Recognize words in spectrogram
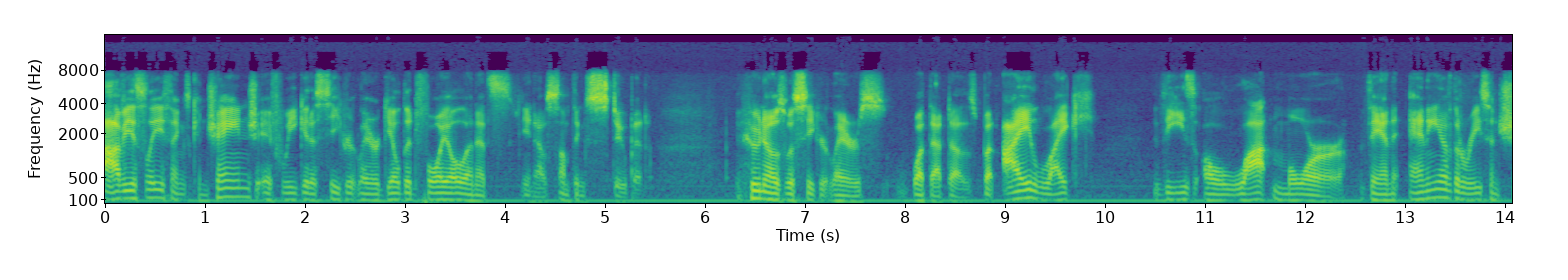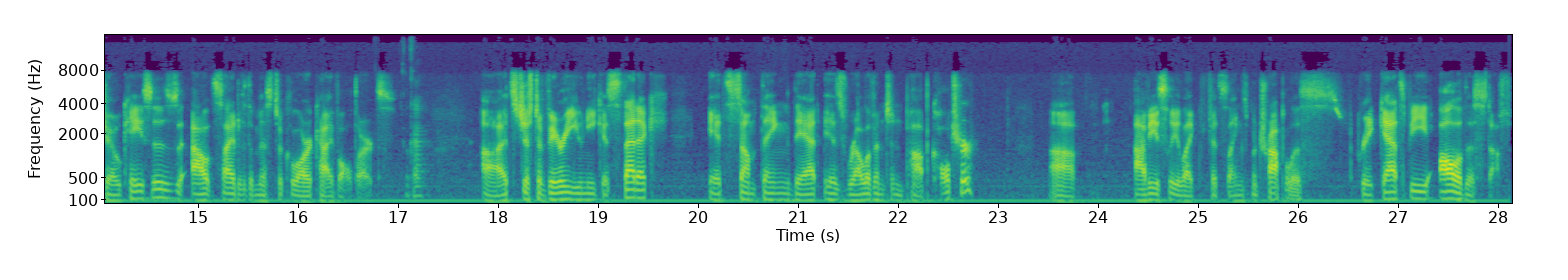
obviously, things can change if we get a Secret Lair gilded foil and it's you know something stupid. Who knows with Secret Lairs what that does? But I like these a lot more than any of the recent showcases outside of the Mystical Archive alt arts. Okay. Uh, it's just a very unique aesthetic. It's something that is relevant in pop culture. Uh, obviously, like Fritz Lang's Metropolis, Great Gatsby, all of this stuff.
